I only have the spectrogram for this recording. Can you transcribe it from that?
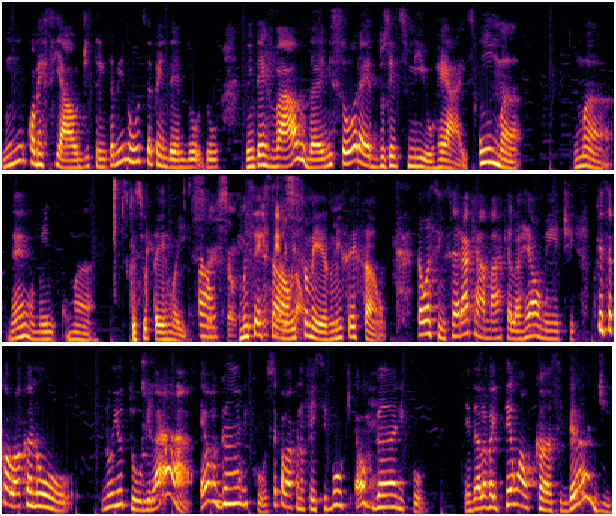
Um comercial de 30 minutos, dependendo do, do, do, intervalo da emissora, é 200 mil reais. Uma, uma, né? Uma, uma esqueci o termo aí. Inserção. Uma inserção, inserção, isso mesmo, inserção. Então, assim, será que a marca, ela realmente. Porque você coloca no, no YouTube lá, é orgânico. Você coloca no Facebook, é orgânico. Entendeu? Ela vai ter um alcance grande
